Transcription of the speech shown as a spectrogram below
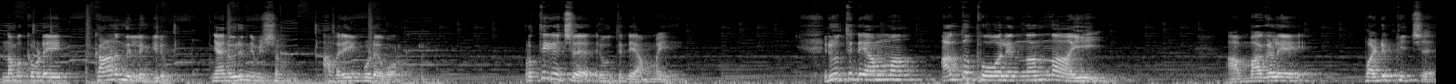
നമുക്കവിടെ കാണുന്നില്ലെങ്കിലും ഞാൻ ഒരു നിമിഷം അവരെയും കൂടെ ഓർക്കുക. പ്രത്യേകിച്ച് രൂത്തിന്റെ അമ്മയെ. രൂത്തിന്റെ അമ്മ അതുപോലെ നന്നായി ആ മകളെ പഠിപ്പിച്ച്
